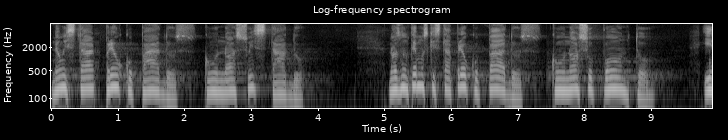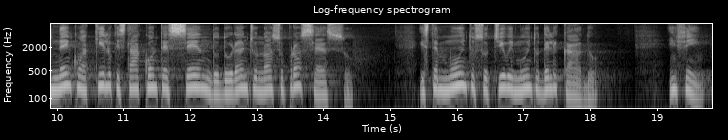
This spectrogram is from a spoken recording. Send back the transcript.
não estar preocupados com o nosso estado. Nós não temos que estar preocupados com o nosso ponto e nem com aquilo que está acontecendo durante o nosso processo. Isto é muito sutil e muito delicado. Enfim,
